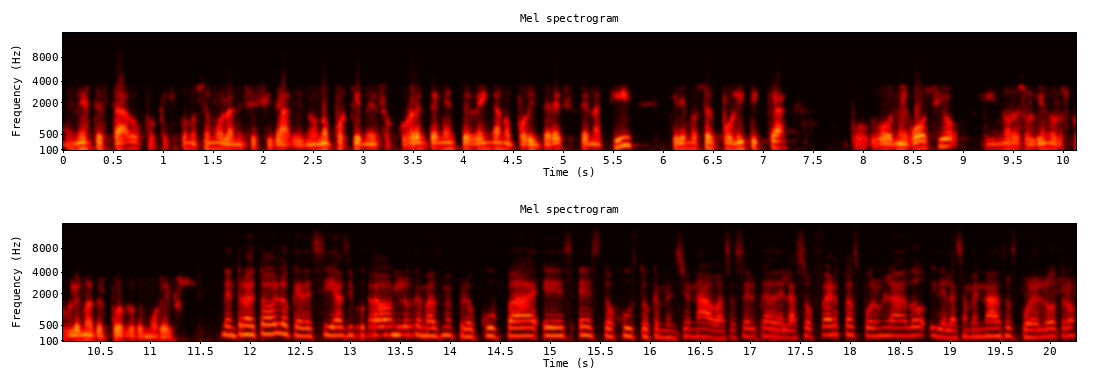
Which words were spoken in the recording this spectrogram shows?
en este estado, porque aquí conocemos las necesidades, no, no por quienes ocurrentemente vengan o por interés estén aquí, queriendo hacer política o negocio y no resolviendo los problemas del pueblo de Morelos. Dentro de todo lo que decías, diputado, a mí lo que más me preocupa es esto justo que mencionabas, acerca de las ofertas por un lado y de las amenazas por el otro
